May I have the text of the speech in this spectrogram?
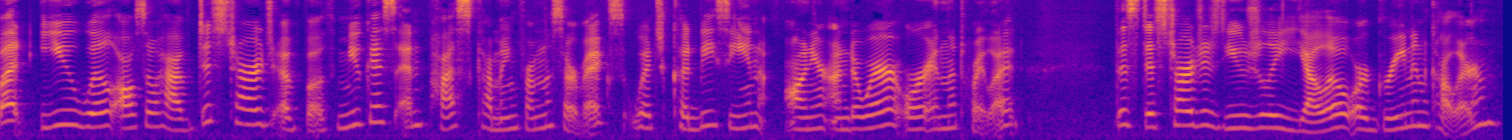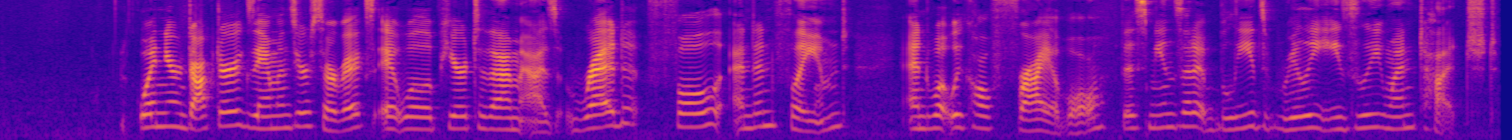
but you will also have discharge of both mucus and pus coming from the cervix, which could be seen on your underwear or in the toilet. This discharge is usually yellow or green in color. When your doctor examines your cervix, it will appear to them as red, full, and inflamed and what we call friable. This means that it bleeds really easily when touched.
